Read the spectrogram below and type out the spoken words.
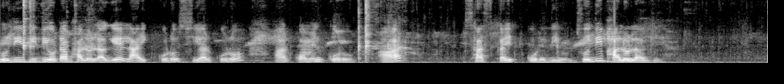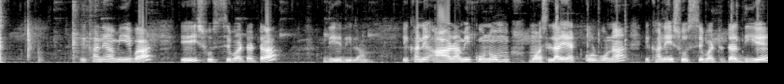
যদি ভিডিওটা ভালো লাগে লাইক করো শেয়ার করো, আর কমেন্ট করো, আর সাবস্ক্রাইব করে দিও, যদি ভালো লাগে। এখানে আমি এবার এই সর্ষে বাটাটা দিয়ে দিলাম। এখানে আর আমি কোনো ম- মশলাই অ্যাড করব না। এখানে সর্ষে বাটাটা দিয়ে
